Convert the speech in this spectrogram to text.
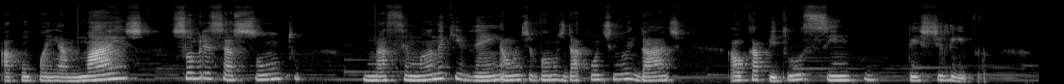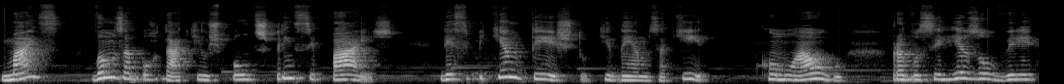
acompanhar mais sobre esse assunto na semana que vem, onde vamos dar continuidade ao capítulo 5 deste livro. Mas vamos abordar aqui os pontos principais desse pequeno texto que demos aqui como algo para você resolver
